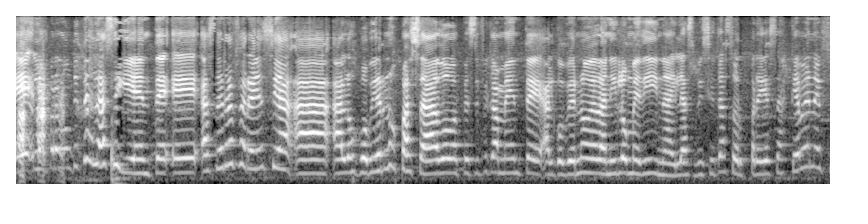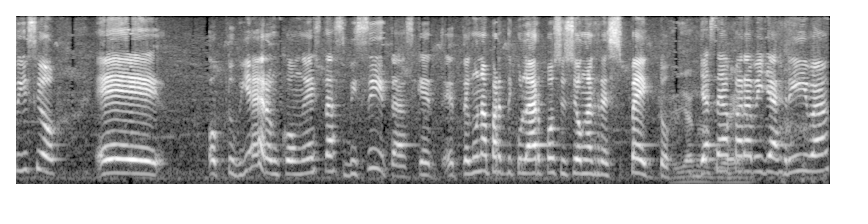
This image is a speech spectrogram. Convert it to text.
Eh, la preguntita es la siguiente. Eh, hacer referencia a, los gobiernos pasados, específicamente al gobierno de Danilo Medina y las visitas sorpresas, ¿qué beneficio eh, obtuvieron con estas visitas? Que eh, tengo una particular posición al respecto, ya sea para Villarriba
